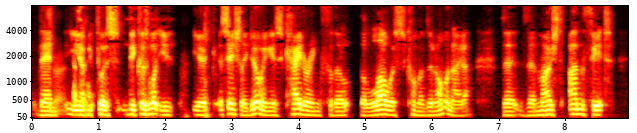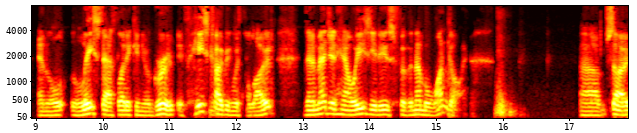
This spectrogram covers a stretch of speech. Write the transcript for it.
Then right. you know because because what you you're essentially doing is catering for the the lowest common denominator, the the most unfit and l- least athletic in your group. If he's Yeah. coping with the load, then imagine how easy it is for the number one guy. Um, so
